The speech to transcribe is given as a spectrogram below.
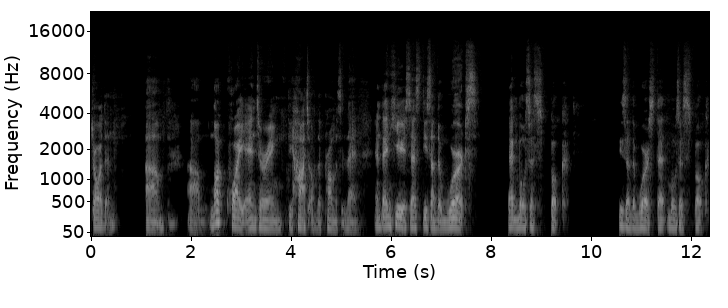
Jordan, um, um, not quite entering the heart of the promised land. And then here it says these are the words that Moses spoke. These are the words that Moses spoke.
